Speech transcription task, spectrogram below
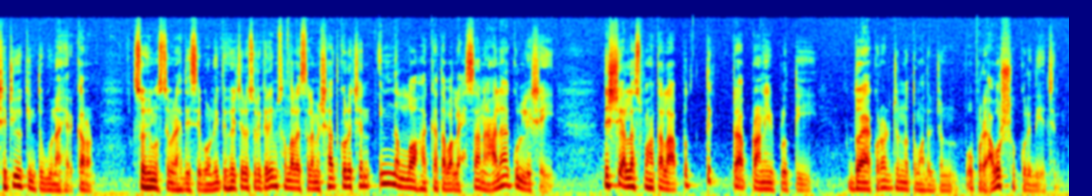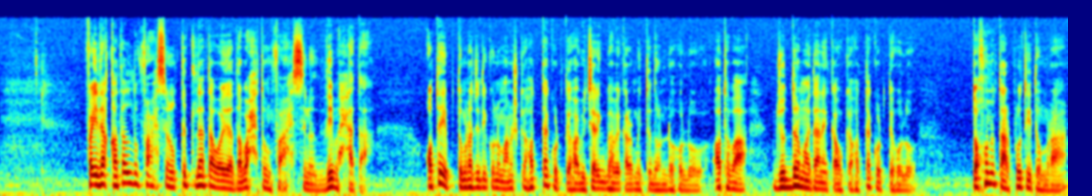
সেটিও কিন্তু গুনাহের কারণ। সহি মুসলিম হাদিসে বর্ণিত হয়েছে, রসুল করিম সাল্লাহ সাল্লাম সাদ করেছেন ইন্দাল্লাহ কাতাব আল এহসান আলা কুল্লি সেই নিশ্চয়ই আল্লাহ সুহাতালা প্রত্যেকটা প্রাণীর প্রতি দয়া করার জন্য তোমাদের জন্য উপরে আবশ্যক করে দিয়েছেন। ফাইদা কাতাল তুম ফাহসিনুল কিতলাতা ওয়াইদা দাবাহ তুম ফাহসিনুল দিবহাতা। অতএব তোমরা যদি কোনো মানুষকে হত্যা করতে হয়, বিচারিকভাবে কারও মৃত্যুদণ্ড হলো, অথবা যুদ্ধের ময়দানে কাউকে হত্যা করতে হলো, তখনও তার প্রতি তোমরা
